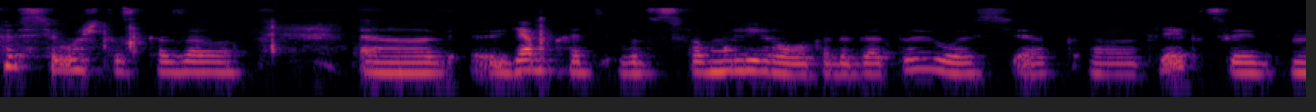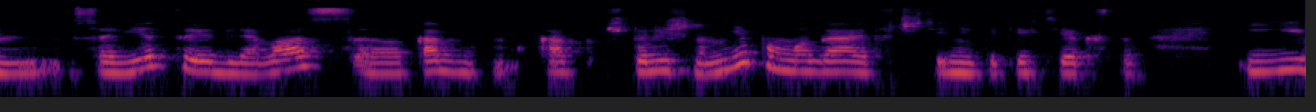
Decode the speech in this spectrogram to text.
всего, что сказала, э, я бы хот... вот сформулировала, когда готовилась э, к, лекции, советы для вас, как, как, что лично мне помогает в чтении таких текстов, и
